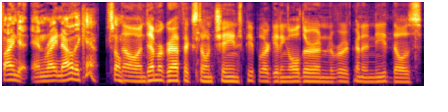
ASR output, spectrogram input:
find it. And right now they can't. So No, and demographics don't change. People are getting older and we're going to need those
